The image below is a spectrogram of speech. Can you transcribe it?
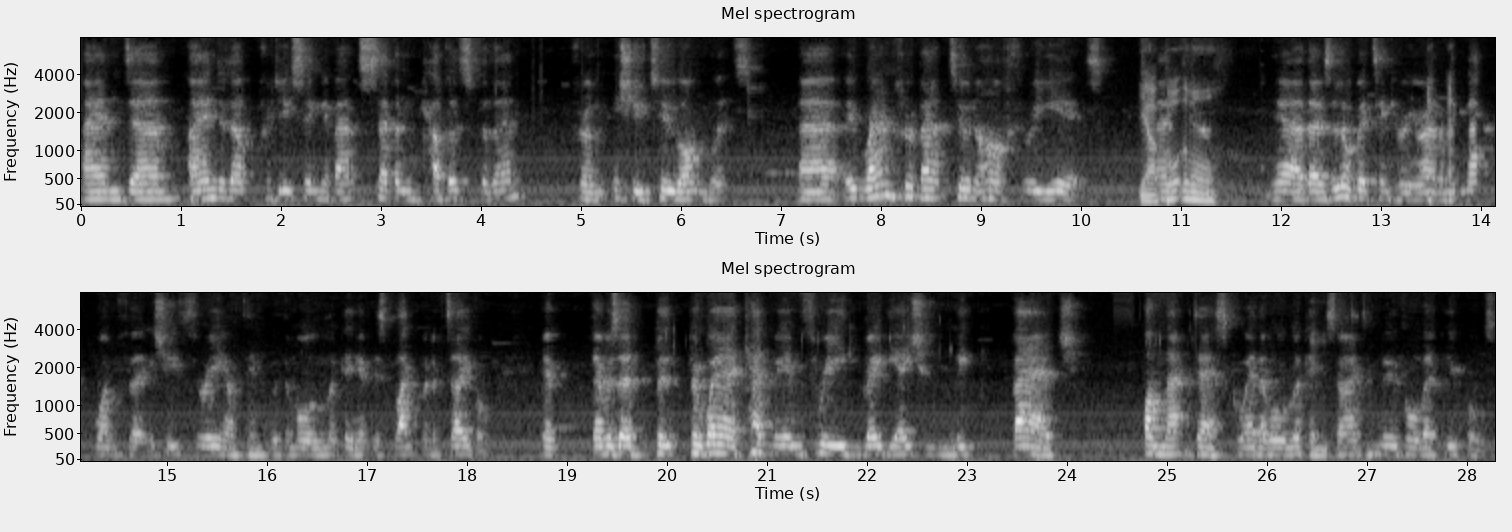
And um, I ended up producing about seven covers for them from issue two onwards. Uh, it ran for about two and a half, three years. Yeah, I and, bought them all. Yeah, there was a little bit tinkering around. I mean, that one for issue three, I think, with them all looking at this blank bit of table. It there was a be- beware cadmium 3 radiation leak badge on that desk where they were all looking. So I had to move all their pupils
